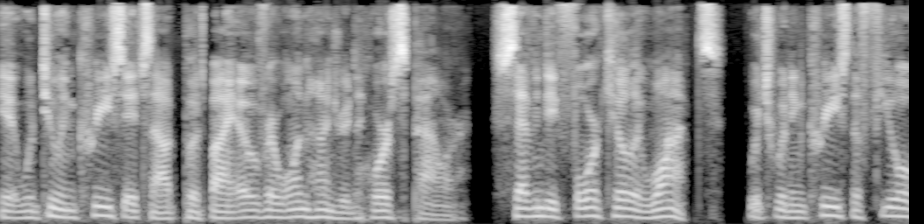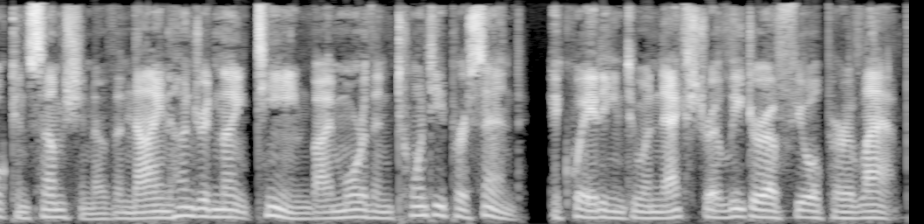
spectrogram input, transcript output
it would to increase its output by over 100 horsepower, 74 kilowatts, which would increase the fuel consumption of the 919 by more than 20%, equating to an extra liter of fuel per lap.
